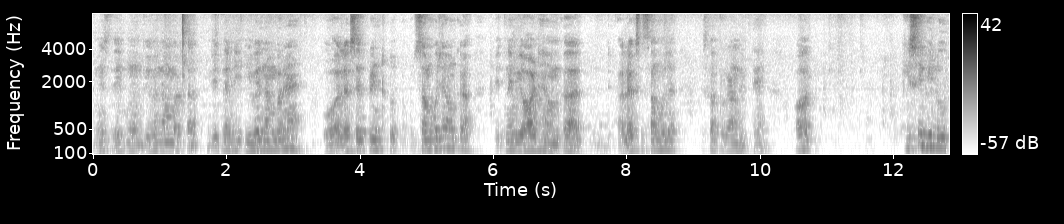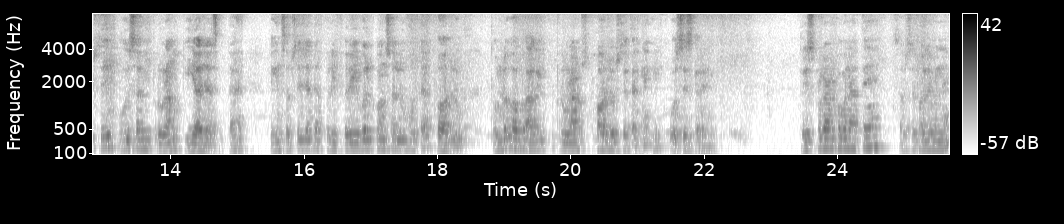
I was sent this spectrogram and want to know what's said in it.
means एक given number तक जितने भी even number हैं वो अलग से print sum हो जाए उनका जितने भी odd हैं उनका अलग से sum हो जाए इसका प्रोग्राम लिखते हैं और किसी भी लूप से कोई सा भी प्रोग्राम किया जा सकता है, लेकिन सबसे ज़्यादा प्रिफरेबल कौन सा लूप होता है? फॉर लूप तो हम लोग अब आगे के प्रोग्राम्स फॉर लूप से करने की कोशिश करेंगे। तो इस प्रोग्राम को बनाते हैं। सबसे पहले मैंने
